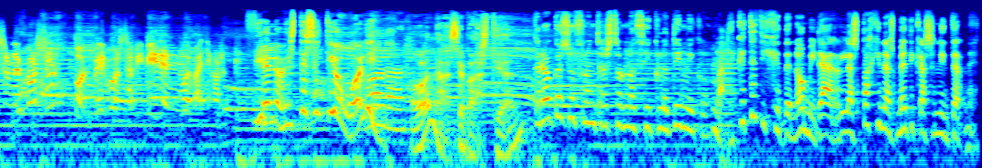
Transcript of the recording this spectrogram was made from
¿Sabes una cosa? Volvemos a vivir en Nueva York. Cielo, este es el tío Wally. Hola. Hola, Sebastián. Creo que sufre un trastorno ciclotímico. Vale, ¿qué te dije de no mirar las páginas médicas en internet?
